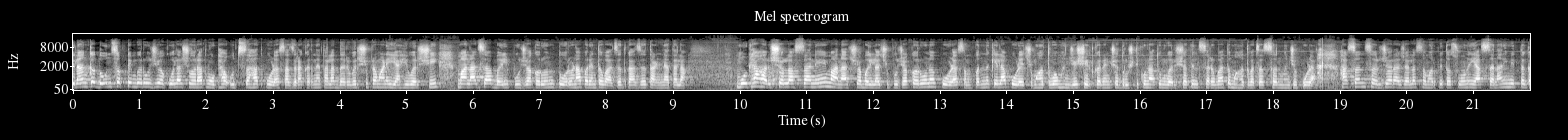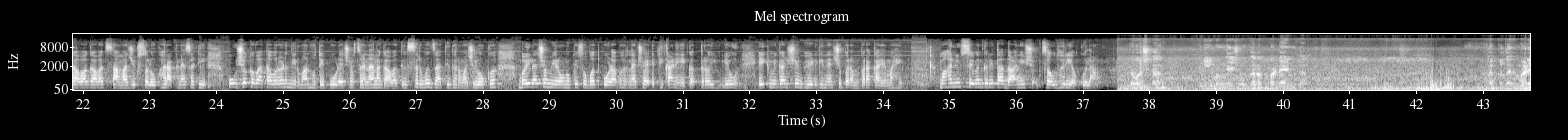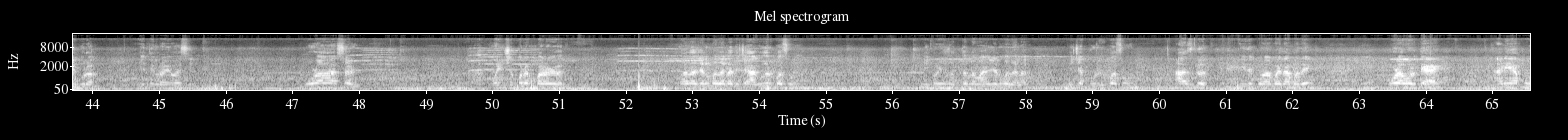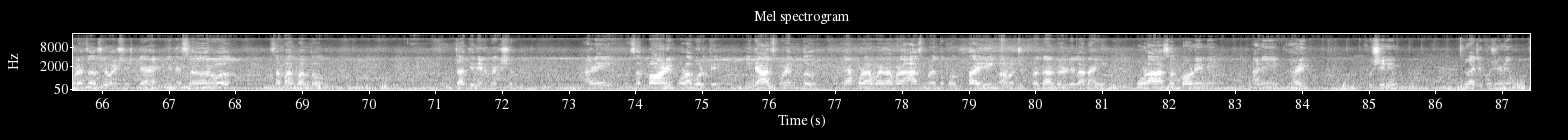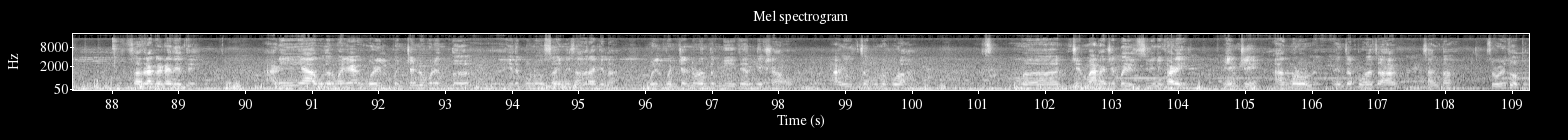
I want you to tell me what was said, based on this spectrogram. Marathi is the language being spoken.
दिनांक दोन सप्टेंबर रोजी अकोला शहरात मोठ्या उत्साहात पोळा साजरा करण्यात आला. दरवर्षीप्रमाणे याही वर्षी मानाचा बैल पूजा करून तोरणापर्यंत वाजत गाजत आणण्यात आला. मोठ्या हर्षोल्लासाने मानाच्या बैलाची पूजा करून पोळा संपन्न केला. पोळ्याचे महत्त्व म्हणजे शेतकऱ्यांच्या दृष्टिकोनातून वर्षातील सर्वात महत्त्वाचा सण म्हणजे पोळा. हा सण सर्जा राजाला समर्पित असून या सणानिमित्त गावागावात सामाजिक सलोखा राखण्यासाठी पोषक वातावरण निर्माण होते. पोळ्याच्या सणाला गावातील सर्व जाती धर्माचे लोक बैलाच्या मिरवणुकीसोबत पोळा भरण्याच्या ठिकाणी एकत्र येऊन एकमेकांशी भेट घेण्याची परंपरा कायम आहे. महान्यूज सेवनकरिता दानिश चौधरी अकोला. नमस्कार. मी मंगेश ओंकारप्पा डायनकर नक्कलगंज माळीपुरा येथील रहिवासी. पोळा हा सण. वंश परंपरागत. माझा जन्म झाला त्याच्या अगोदरपासून. एकोणीसशे सत्तरला माझा जन्म झाला. याच्या पूर्वीपासून आजगर इथे पोळा मैदानामध्ये पोळा वरते आहे. आणि या पोळ्याचं असे वैशिष्ट्य आहे इथे सर्व समाज बांधव जातीनिरपेक्ष आणि सद्भावाने पोळा भरते इथे आजपर्यंत या पोळा महिन्यामुळे आजपर्यंत कोणताही अनुचित प्रकार घडलेला नाही. पोळा हा सद्भावनेने आणि हळी खुशीने राजी खुशीने साजरा करण्यात येते. आणि या अगोदर माझ्या वडील पंच्याण्णवपर्यंत इथे पूर्ण उत्साहाने साजरा केला. वडील पंच्याण्णव नंतर मी इथे अध्यक्ष आहो आणि इथचा पूर्ण पोळा म- जे मानाचे बैल श्री निखाडे यांचे आगमन होऊन यांचा पोळ्याचा आग सांगता सुरळीत होतो.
